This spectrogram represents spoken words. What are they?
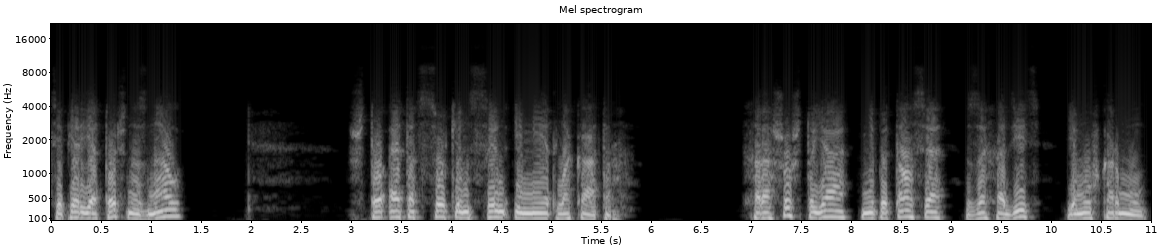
Теперь я точно знал, что этот сукин сын имеет локатор. Хорошо, что я не пытался заходить ему в корму.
